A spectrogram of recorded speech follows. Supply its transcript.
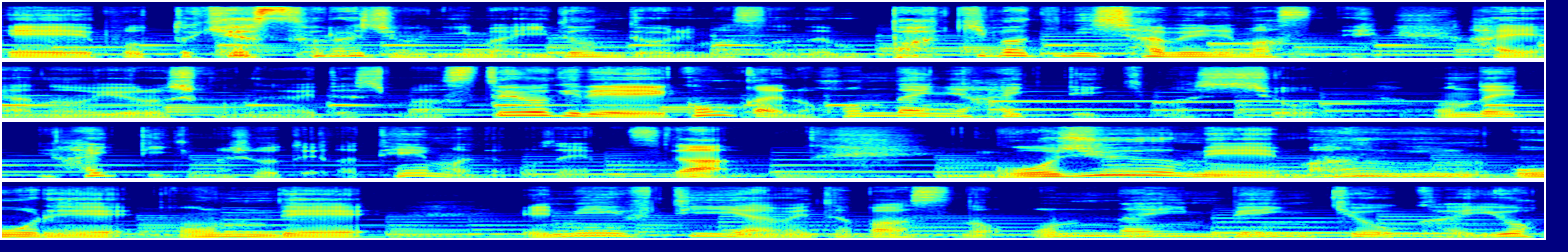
えー、ポッドキャストラジオに今挑んでおりますので、バキバキに喋れますね。はい、あの、よろしくお願いいたします。というわけで、今回の本題に入っていきましょう。本題に入っていきましょうというかテーマでございますが、50名満員御礼、御礼、NFT やメタバースのオンライン勉強会を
